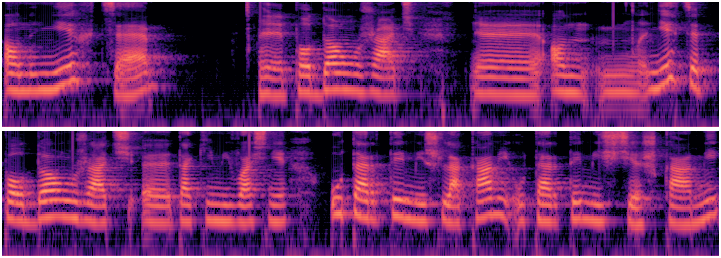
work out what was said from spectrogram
On nie chce podążać on mm, nie chce podążać e, takimi właśnie utartymi szlakami, utartymi ścieżkami.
